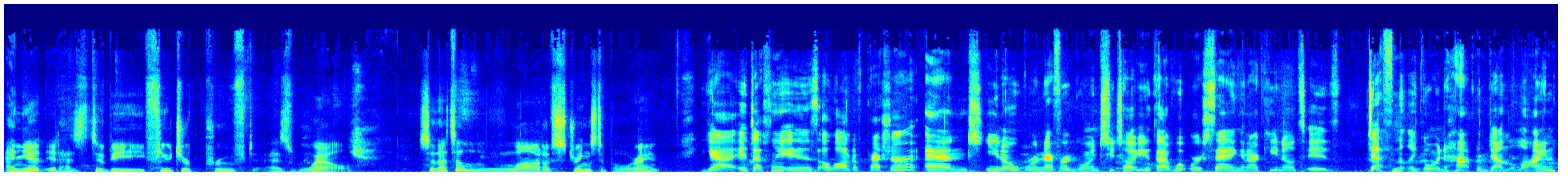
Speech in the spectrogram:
and yet it has to be future proofed as well. Yeah. So that's a lot of strings to pull, right? Yeah, it definitely is a lot of pressure. And, you know, we're never going to tell you that what we're saying in our keynotes is definitely going to happen down the line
